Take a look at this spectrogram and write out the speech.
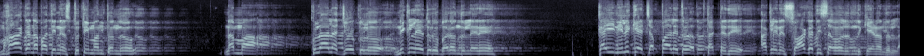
ಮಹಾಗಣಪತಿನ ಸ್ತುತಿ ಮಂತಂದು. ನಮ್ಮ ಕುಲಾಲ ಜೋಕುಲು ನಿಕ್ಲೆದುರು ಬರೊಂದುಲ್ಲೇರೆ. ಕೈ ನಿಲಿಕೆ ಚಪ್ಪಾಳೆ ತಟ್ಟದೆ ಅಕ್ಲಿನ ಸ್ವಾಗತಿಸಬಹುದು ಕೇಳೋದಿಲ್ಲ.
